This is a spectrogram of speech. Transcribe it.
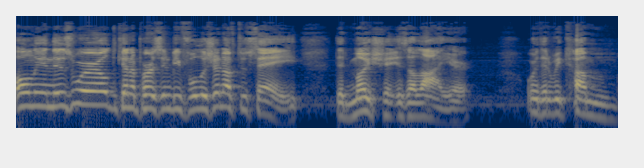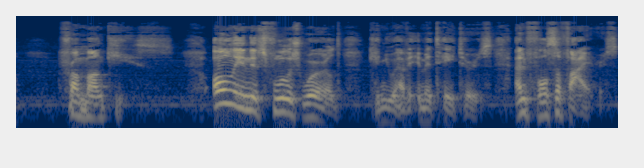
Only in this world can a person be foolish enough to say that Moshe is a liar, or that we come from monkeys. Only in this foolish world can you have imitators and falsifiers.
